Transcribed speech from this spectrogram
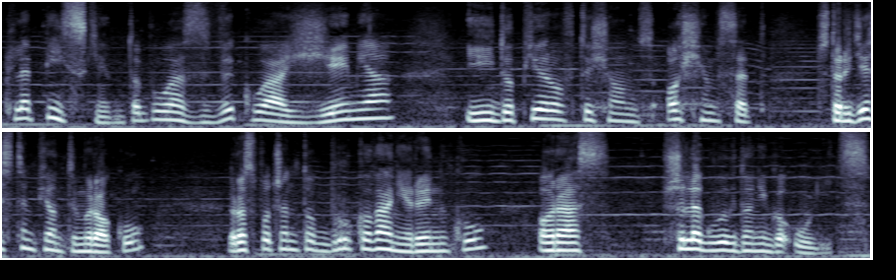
klepiskiem. To była zwykła ziemia i dopiero w 1845 roku rozpoczęto brukowanie rynku oraz przyległych do niego ulic.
